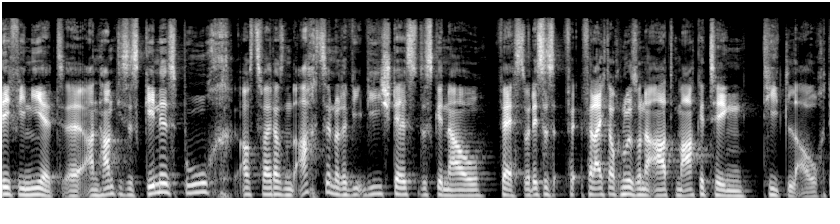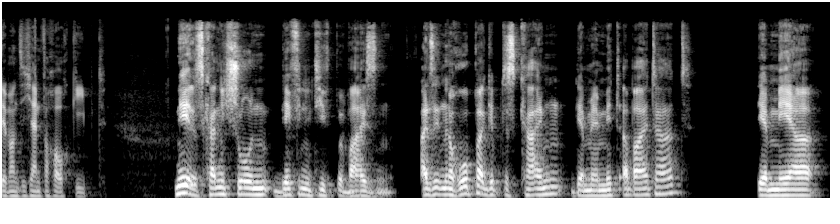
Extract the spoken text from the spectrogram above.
definiert? Äh, anhand dieses Guinness-Buch aus 2018 oder wie, wie, stellst du das genau fest? Oder ist es vielleicht auch nur so eine Art Marketing-Titel auch, den man sich einfach auch gibt? Nee, das kann ich schon definitiv beweisen. Also in Europa gibt es keinen, der mehr Mitarbeiter hat, der mehr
